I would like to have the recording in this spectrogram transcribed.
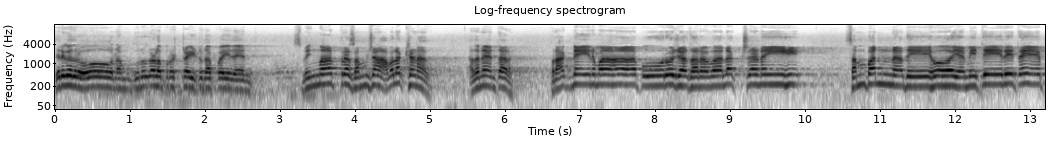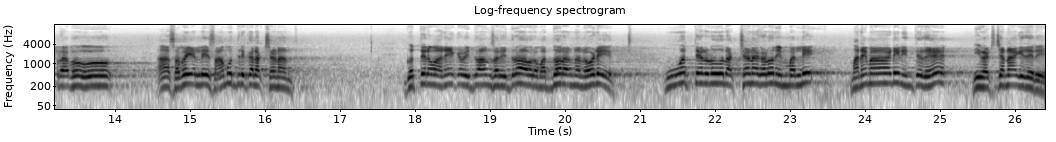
ತಿರುಗಿದ್ರು, ಓ ನಮ್ಮ ಗುರುಗಳ ಪೃಷ್ಠ ಇಟ್ಟದಪ್ಪ ಇದೆ ಅಂತ. ಸ್ವಿಂಗ್ ಮಾತ್ರ ಸಂಶ ಅವಲಕ್ಷಣ ಅದು. ಅದನ್ನೇ ಅಂತಾರೆ. ಪ್ರಾಜ್ಞೈರ್ಮಹಾಪೂರುಷ ಧರ್ವಲಕ್ಷಣೈ ಸಂಪನ್ನ ದೇಹೋ ಯಮಿತೀರಿತೆ ಪ್ರಭು. ಆ ಸಭೆಯಲ್ಲಿ ಸಾಮುದ್ರಿಕ ಲಕ್ಷಣ ಅಂತ. ಗೊತ್ತಿರುವ ಅನೇಕ ವಿದ್ವಾಂಸರಿದ್ದರು ಅವರು ಮಧ್ವರನ್ನು ನೋಡಿ, ಮೂವತ್ತೆರಡು ಲಕ್ಷಣಗಳು ನಿಮ್ಮಲ್ಲಿ ಮನೆ ಮಾಡಿ ನಿಂತಿದೆ ನೀವೆಷ್ಟು ಚೆನ್ನಾಗಿದ್ದೀರಿ?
